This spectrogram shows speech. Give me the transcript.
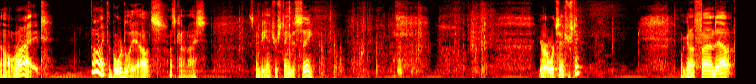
All right. I like the board layouts. That's kind of nice. It's going to be interesting to see. Your artwork's interesting. We're going to find out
